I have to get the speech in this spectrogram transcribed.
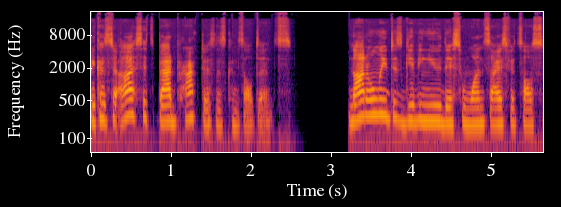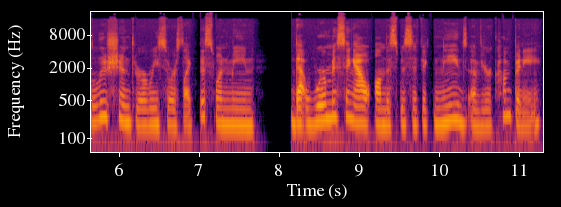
Because to us, it's bad practice as consultants. Not only does giving you this one size fits all solution through a resource like this one mean that we're missing out on the specific needs of your company,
